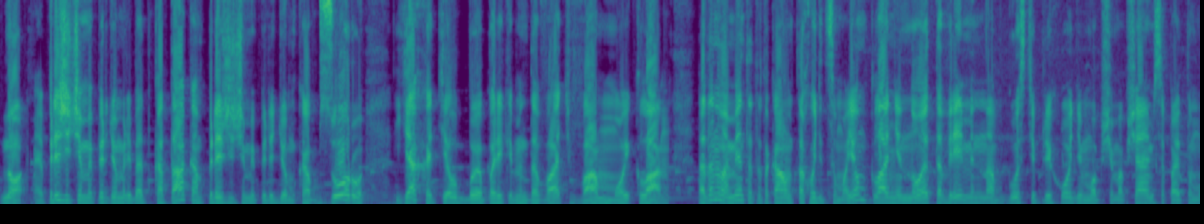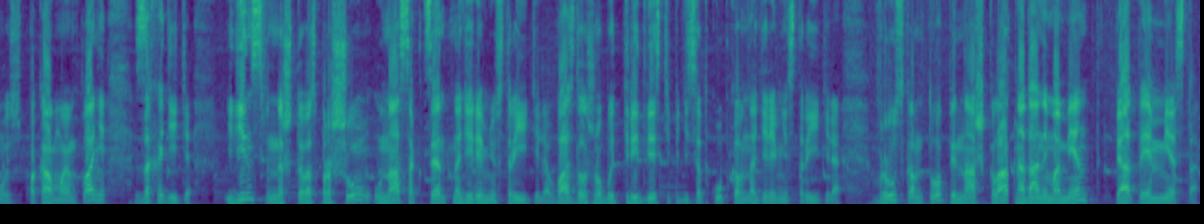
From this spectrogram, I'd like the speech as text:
Но, э, прежде чем мы перейдем, ребят, к атакам, прежде чем мы перейдем к обзору, я хотел бы порекомендовать вам мой клан. На данный момент этот аккаунт находится в моем клане, но это временно, в гости приходим, в общем, общаемся, поэтому пока в моем клане заходите. Единственное, что я вас прошу, у нас акцент на деревню строителя. У вас должно быть 3250 кубков на деревне строителя. В русском топе наш клан на данный момент пятое место.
